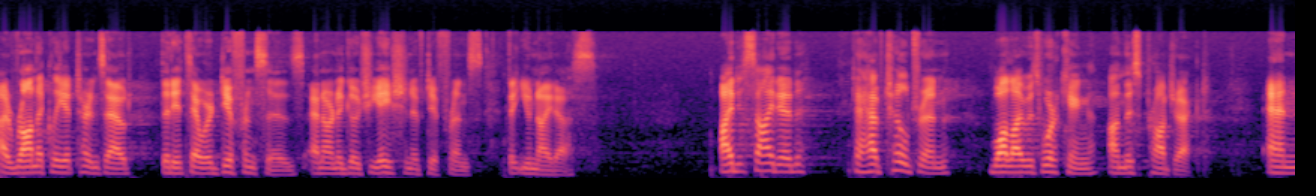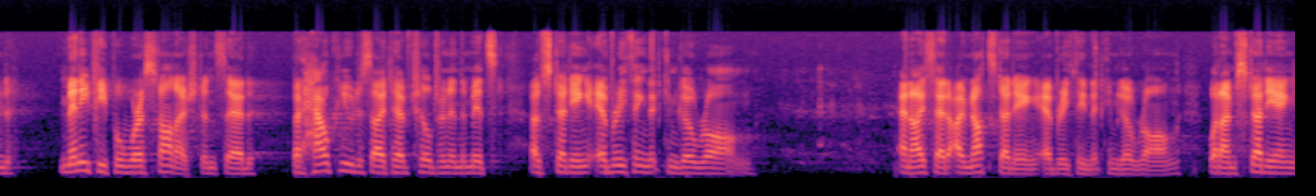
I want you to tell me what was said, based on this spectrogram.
Ironically, it turns out that it's our differences and our negotiation of difference that unite us. I decided to have children while I was working on this project, and many people were astonished and said, But how can you decide to have children in the midst of studying everything that can go wrong? And I said, I'm not studying everything that can go wrong. What I'm studying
